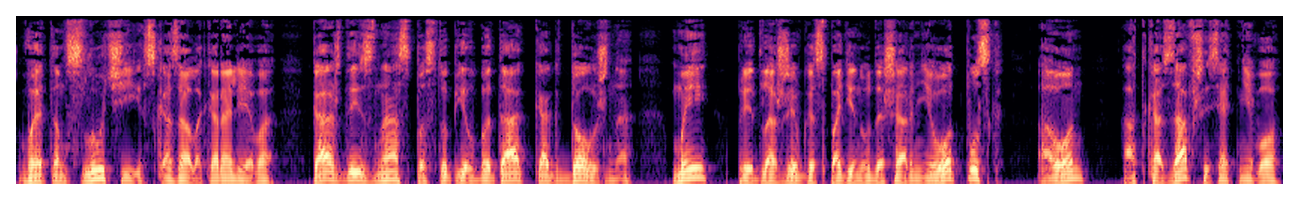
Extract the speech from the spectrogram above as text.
«В этом случае, — сказала королева, — каждый из нас поступил бы так, как должно. Мы, предложив господину де Шарни отпуск, а он, отказавшись от него».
